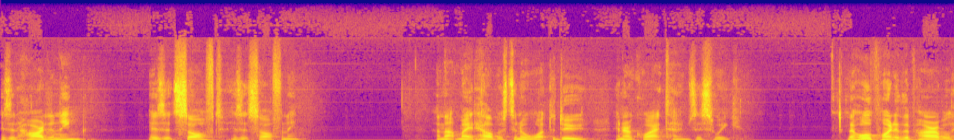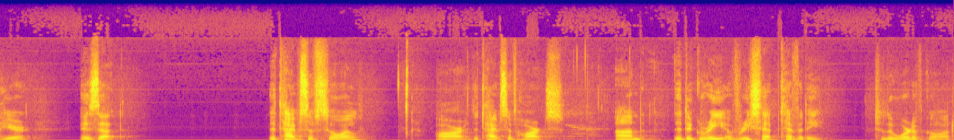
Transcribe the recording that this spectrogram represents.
Is it hardening? Is it soft? Is it softening? And that might help us to know what to do in our quiet times this week. The whole point of the parable here is that the types of soil are the types of hearts and the degree of receptivity to the Word of God,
